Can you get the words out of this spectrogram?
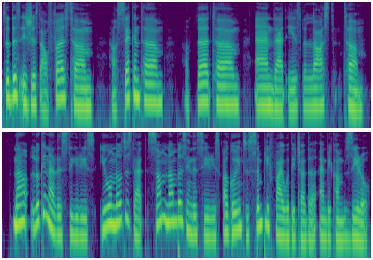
So this is just our first term, our second term, our third term, and that is the last term. Now, looking at this series, you will notice that some numbers in this series are going to simplify with each other and become zero.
